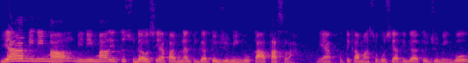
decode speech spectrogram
Ya minimal, minimal itu sudah usia kalian 37 minggu ke atas lah. Ya, ketika masuk usia 37 minggu,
